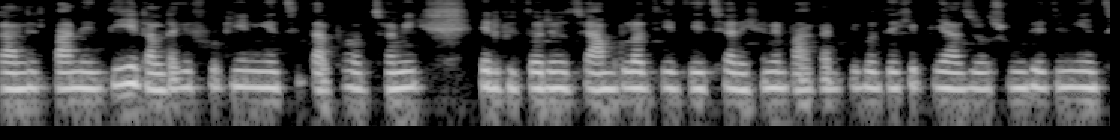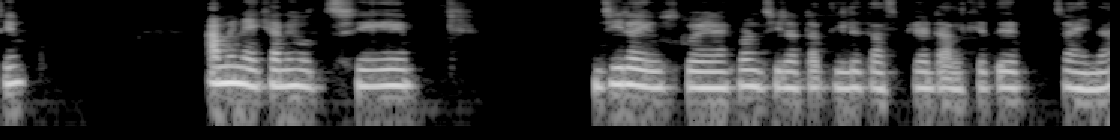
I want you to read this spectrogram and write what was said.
ডালের পানি দিয়ে ডালটাকে ফুটিয়ে নিয়েছি। তারপর হচ্ছে আমি এর ভিতরে হচ্ছে আমগুলা দিয়ে দিয়েছি আর এখানে বাগার দিব দেখে পেঁয়াজ, রসুন ভেজে নিয়েছি। আমি না এখানে হচ্ছে জিরা ইউজ করি না, কারণ জিরাটা দিলে তাসপিয়া ডাল খেতে চাই না।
